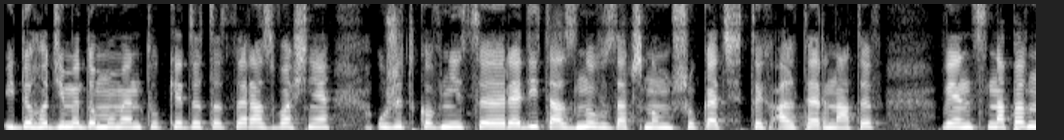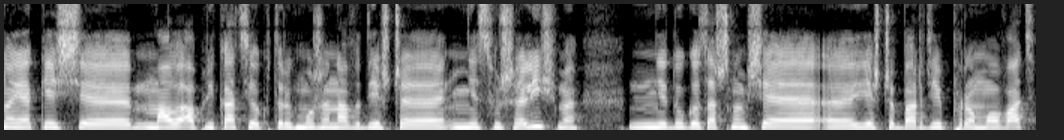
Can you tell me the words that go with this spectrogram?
I dochodzimy do momentu, kiedy to teraz właśnie użytkownicy Reddita znów zaczną szukać tych alternatyw, więc na pewno jakieś e, małe aplikacje, o których może nawet jeszcze nie słyszeliśmy, niedługo zaczną się e, jeszcze bardziej promować.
